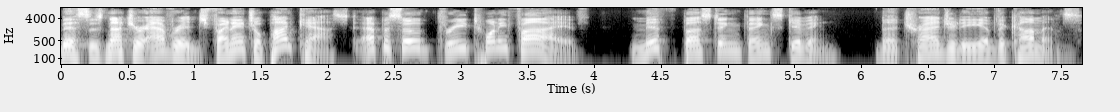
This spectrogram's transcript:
This is Not Your Average Financial Podcast, episode 325 Myth Busting Thanksgiving The Tragedy of the Commons.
